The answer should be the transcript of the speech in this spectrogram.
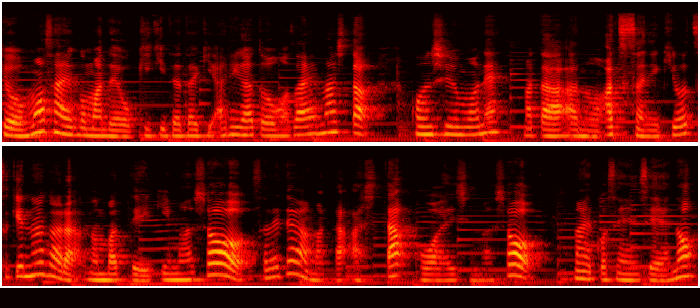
今日も最後までお聴きいただきありがとうございました。今週もね、またあの暑さに気をつけながら頑張っていきましょう。それではまた明日お会いしましょう。舞子先生の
